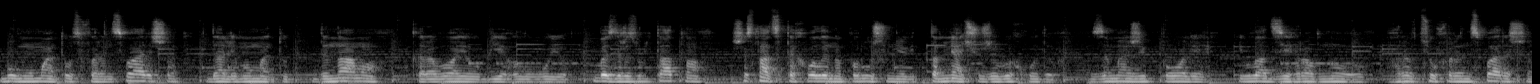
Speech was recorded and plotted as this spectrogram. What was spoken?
був момент у Ференцваріша, далі момент у Динамо. Караваєв б'є головою безрезультатно. 16 хвилина порушення від там м'яч уже виходив за межі полі. І Влад зіграв ногу гравцю Ференцвариша.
